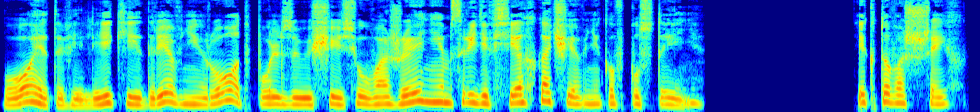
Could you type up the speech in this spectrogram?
«О, это великий и древний род, пользующийся уважением среди всех кочевников пустыни». «И кто ваш шейх?»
